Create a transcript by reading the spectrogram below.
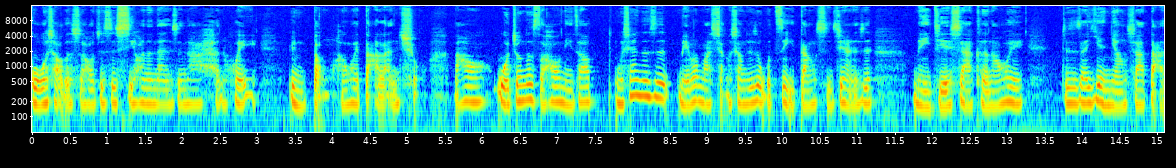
国小的时候，就是喜欢的男生，他很会运动，很会打篮球。然后我就那时候，你知道，我现在真是没办法想象，就是我自己当时竟然是每节下课，然后会就是在艳阳下打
